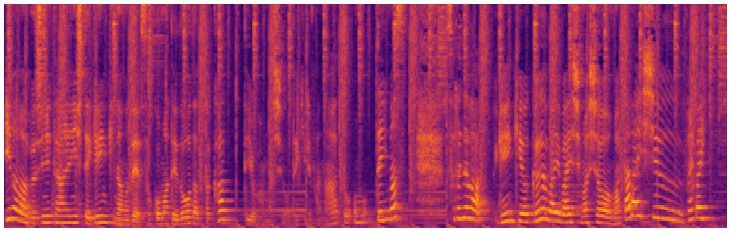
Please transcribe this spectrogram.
今は無事に退院して元気なのでそこまでどうだったかっていう話をできればなと思っています。それでは元気よくバイバイしましょう。また来週。バイバイ。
